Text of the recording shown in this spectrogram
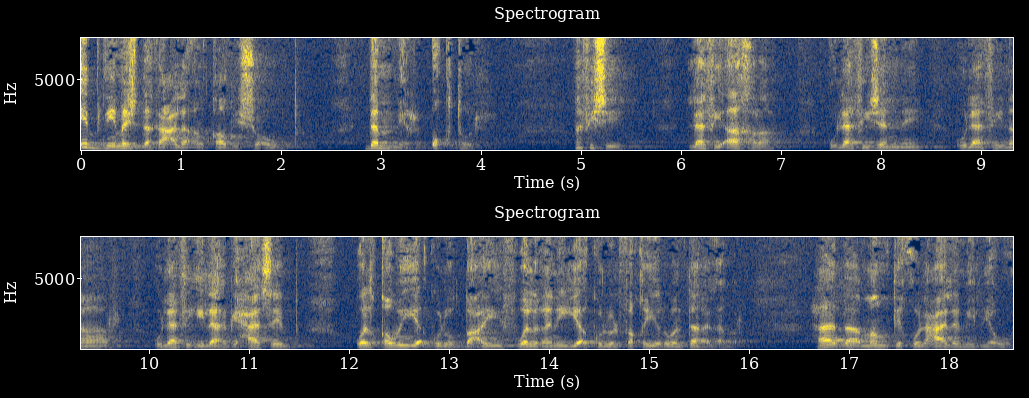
ابني مجدك على أنقاض الشعوب دمر اقتل. ما في شيء لا في آخرة. ولا في جنة ولا في نار ولا في إله بحاسب والقوي يأكل الضعيف والغني يأكل الفقير وانتهى الأمر. هذا منطق العالم اليوم.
